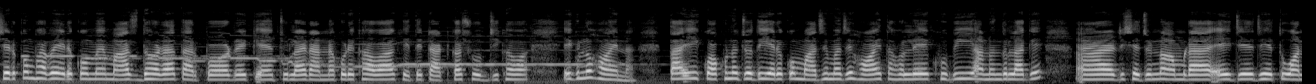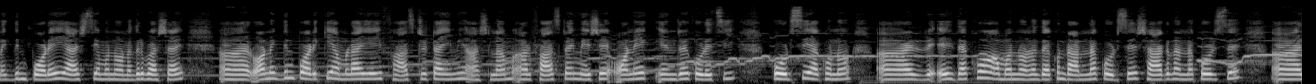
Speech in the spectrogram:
সেরকমভাবে এরকম মাছ ধরা, তারপরে চুলায় রান্না করে খাওয়া, খেতে টাটকা সবজি খাওয়া, এগুলো হয় না। তাই কখনো যদি এরকম মাঝে মাঝে হয়, তাহলে খুবই আনন্দ লাগে। আর সেজন্য আমরা এই যে, যেহেতু অনেকদিন পরেই আসছি আমার ননদের বাসায়, আর অনেকদিন পরে কি আমরা এই ফার্স্ট টাইমে আসলাম, আর ফার্স্ট টাইম এসে অনেক এনজয় করেছি, করছি এখনও। আর এই দেখো, আমার ননদ এখন রান্না করছে, শাক রান্না করছে, আর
